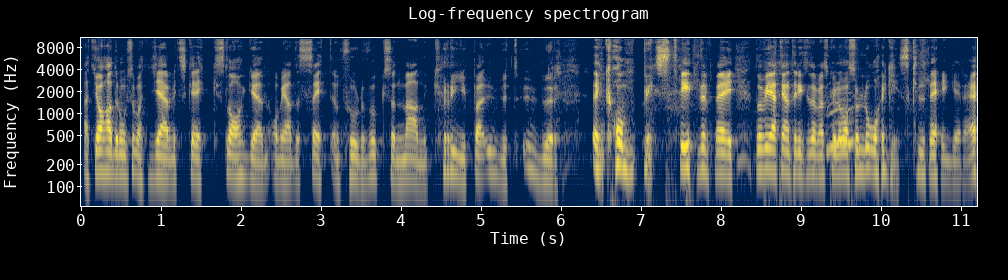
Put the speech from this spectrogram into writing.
att jag hade nog också varit jävligt skräckslagen om jag hade sett en fullvuxen man krypa ut ur en kompis till mig. Då vet jag inte riktigt om jag skulle vara så logisk längre.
